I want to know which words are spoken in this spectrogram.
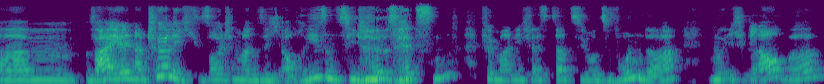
Ähm, weil natürlich sollte man sich auch Riesenziele setzen für Manifestationswunder. Nur ich glaube,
